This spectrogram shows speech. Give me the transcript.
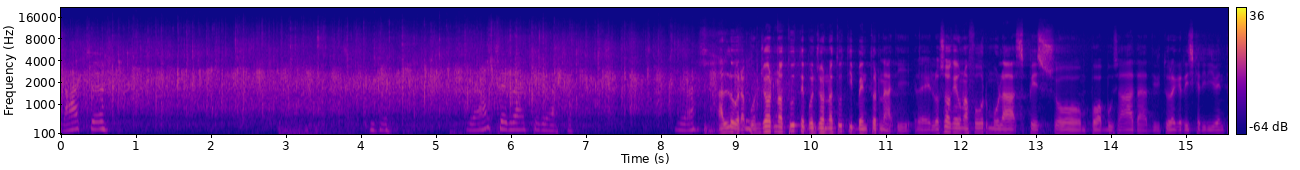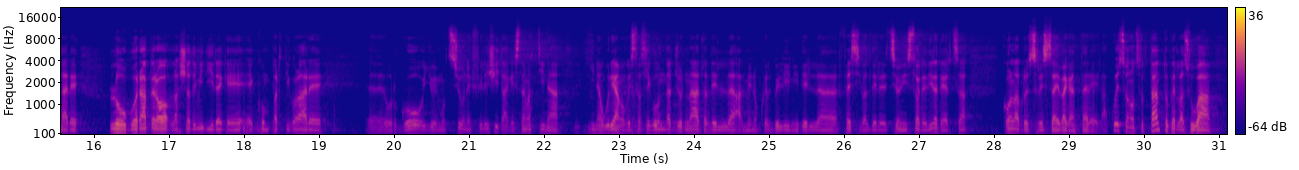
Grazie. Grazie, grazie, grazie. Grazie. Allora, buongiorno a tutte buongiorno a tutti, bentornati. Eh, lo so che è una formula spesso un po' abusata, addirittura che rischia di diventare logora, però lasciatemi dire che è con particolare eh, orgoglio, emozione e felicità che stamattina inauguriamo questa seconda giornata, del, almeno qui al Bellini, del Festival delle lezioni di storia di La Terza con la professoressa Eva Cantarella. Questo non soltanto per la sua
